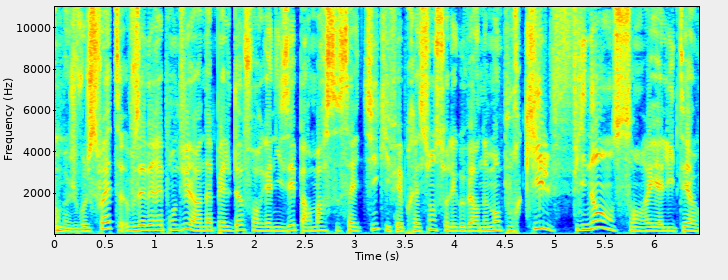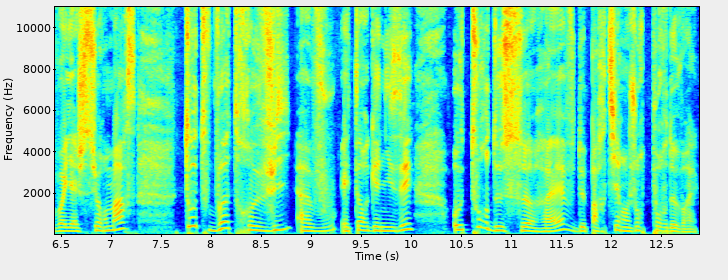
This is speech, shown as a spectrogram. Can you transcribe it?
Oh, bah, je vous le souhaite. Vous avez répondu à un appel d'offres organisé par Mars Society qui fait pression sur les gouvernements pour qu'ils financent en réalité un voyage sur Mars. Toute votre vie à vous est organisée autour de ce rêve de partir un jour pour de vrai.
